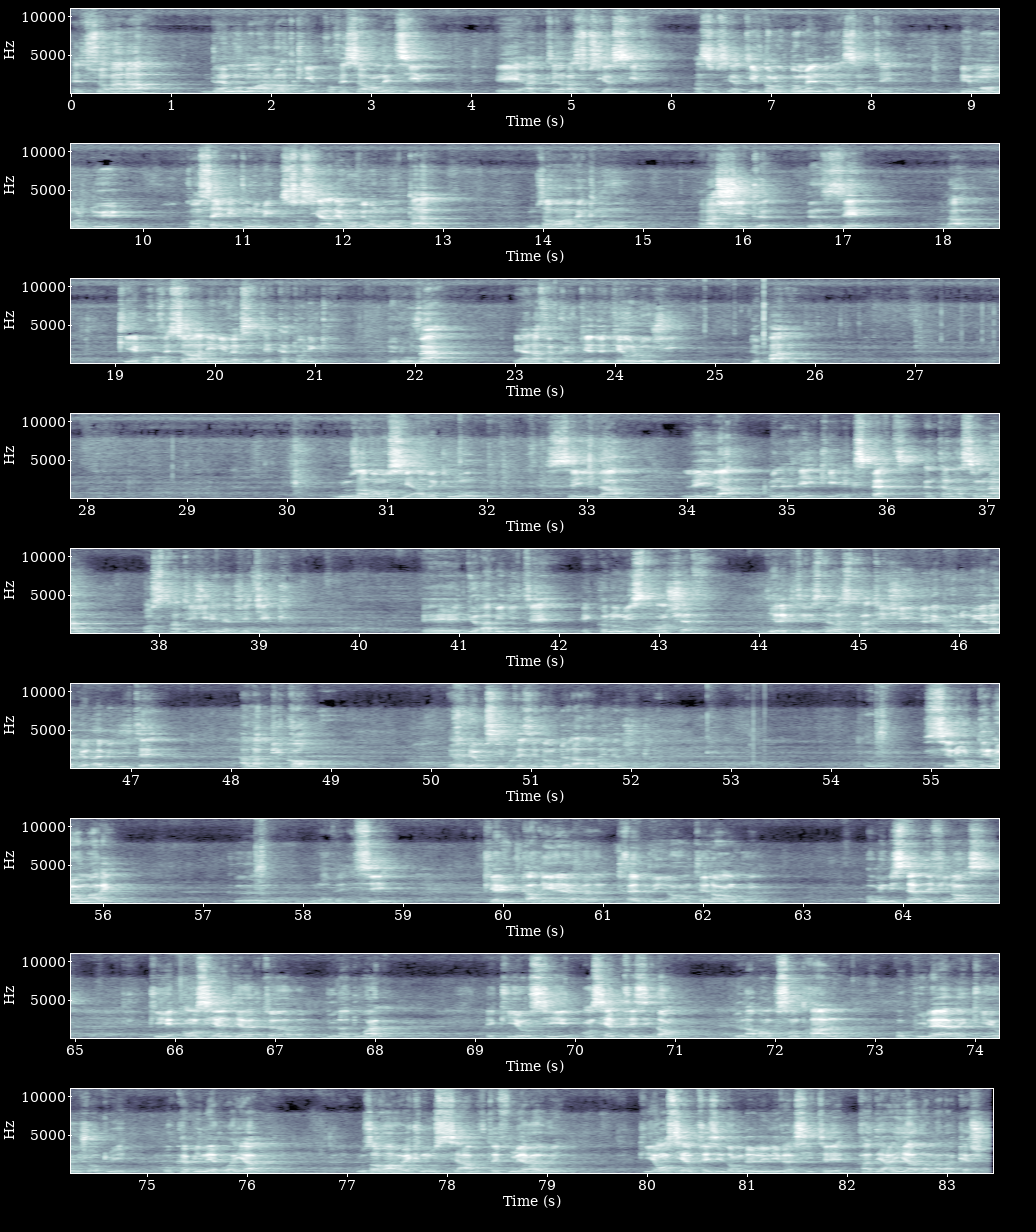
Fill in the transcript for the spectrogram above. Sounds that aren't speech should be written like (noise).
elle sera là d'un moment à l'autre, qui est professeur en médecine et acteur associatif, associatif dans le domaine de la santé et membre du Conseil économique, social et environnemental. Nous avons avec nous Rachid Benzine, qui est professeur à l'Université catholique de Louvain et à la faculté de théologie de Paris. Nous avons aussi avec nous Seida Leila Ben Ali, qui est experte internationale en stratégie énergétique et durabilité, économiste en chef, directrice de la stratégie de l'économie et la durabilité à la PICOR. Elle est aussi présidente de l'Arabe Energy Club. Sinordin Omari, que vous l'avez ici, qui a une carrière euh, très brillante et longue au ministère des Finances, qui est ancien directeur de la douane et qui est aussi ancien président de la Banque centrale populaire et qui est aujourd'hui au cabinet royal. Nous avons avec nous Abdeltif Meraoui, qui est ancien président de l'université Qadi Ayyad à Marrakech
